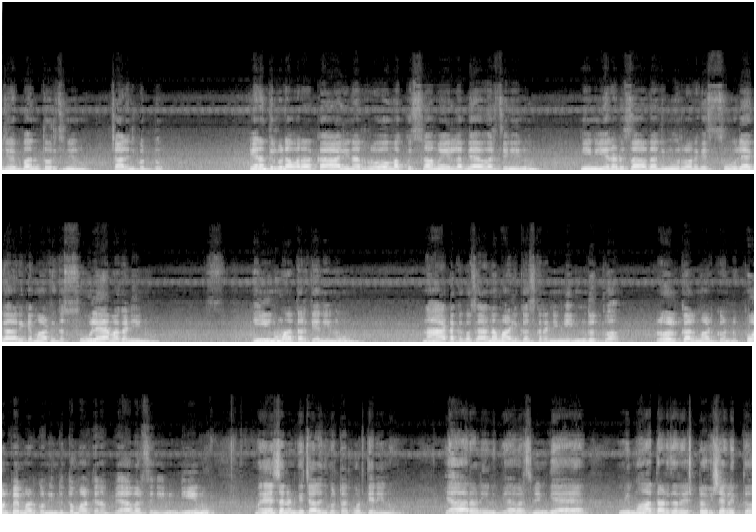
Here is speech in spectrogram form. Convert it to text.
ಉಜಿರೆ ಬಂದು ತೋರಿಸಿ ನೀನು ಚಾಲೆಂಜ್ ಕೊಟ್ಟು. ಏನಂತ ತಿಳ್ಕೊಂಡು? ಅವರ ಕಾಲಿನ ರೋಮಕ್ಕೂ ಸಮಯ ಇಲ್ಲ ಬ್ಯಾವರ್ಸಿ ನೀನು. ನೀನು ಎರಡು ಸಾವಿರದ ಹದಿಮೂರರವರೆಗೆ ಸೂಲೆಗಾರಿಕೆ ಮಾಡ್ತಿದ್ದ ಸೂಲೆ ಮಗ ನೀನು. ನೀನು ಮಾತಾಡ್ತೀಯ ನೀನು? ನಾಟಕಕ್ಕೋಸ್ಕರ, ಹಣ ಮಾಡ್ಲಿಕ್ಕೋಸ್ಕರ ನಿನಗೆ ಹಿಂದುತ್ವ ರೋಲ್ ಕಾಲ್ ಮಾಡಿಕೊಂಡು ಫೋನ್ಪೇ ಮಾಡ್ಕೊಂಡು ಹಿಂದುತ್ವ ಮಾಡ್ತೇನೆ ಬ್ಯಾವರ್ಸಿ ನೀನು? ನೀನು ಮಹೇಶ ನನಗೆ ಚಾಲೆಂಜ್ ಕೊಟ್ಟ, ಕೊಡ್ತೀಯ ನೀನು? ಯಾರು ನೀನು ಬ್ಯಾವರ್ಸಿ ನಿನಗೆ ನಿಮಗೆ ಮಾತಾಡಿದ್ರೆ ಎಷ್ಟೋ ವಿಷಯಗಳಿತ್ತು.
